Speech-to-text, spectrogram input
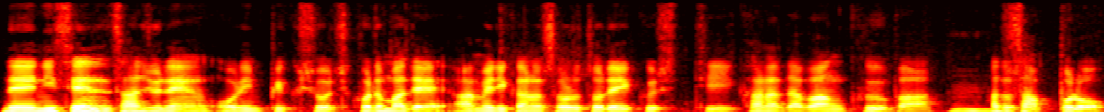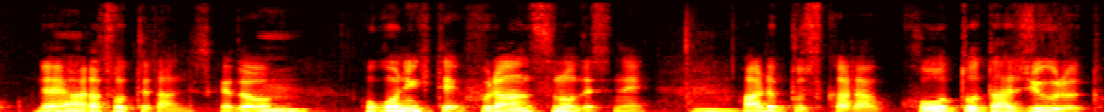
で2030年オリンピック招致、これまでアメリカのソルトレイクシティ、カナダ、バンクーバー、うん、あと札幌で争ってたんですけど、ここに来てフランスのですね、アルプスからコート・ダジュールと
